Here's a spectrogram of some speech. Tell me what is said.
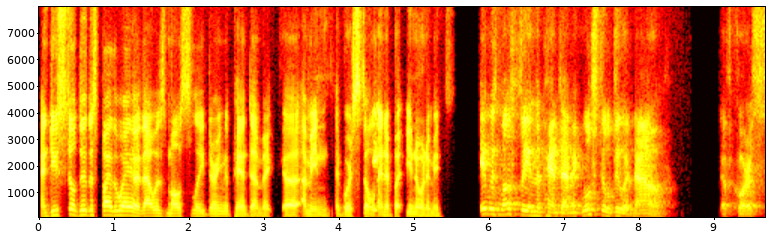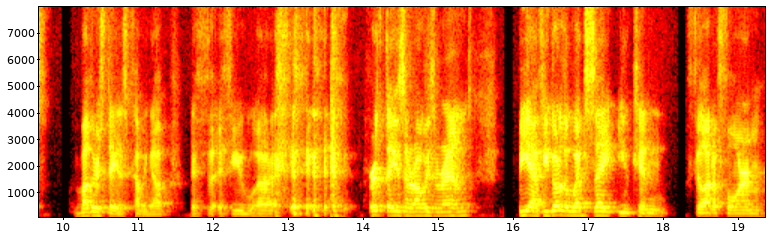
and do you still do this, by the way, or that was mostly during the pandemic? Uh, I mean, we're still in it, but you know what I mean? It was mostly in the pandemic. We'll still do it now, of course. Mother's Day is coming up. If if you uh, birthdays are always around, but yeah, if you go to the website, you can fill out a form.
